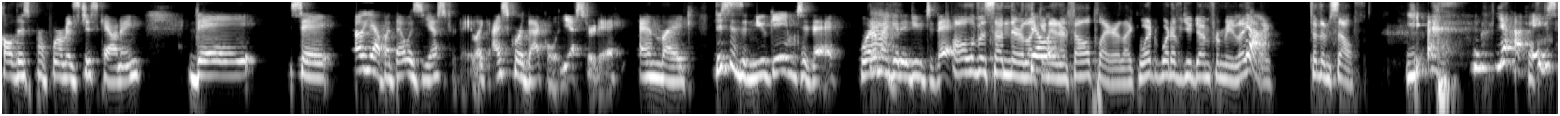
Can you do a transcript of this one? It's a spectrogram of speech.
call this performance discounting, they say, oh yeah, but that was yesterday. Like I scored that goal yesterday. And like, this is a new game today. What yeah. am I going to do today? All of a sudden, they're like so, an NFL player. Like, what what have you done for me lately? Yeah. To themselves. Yeah, yeah exa-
